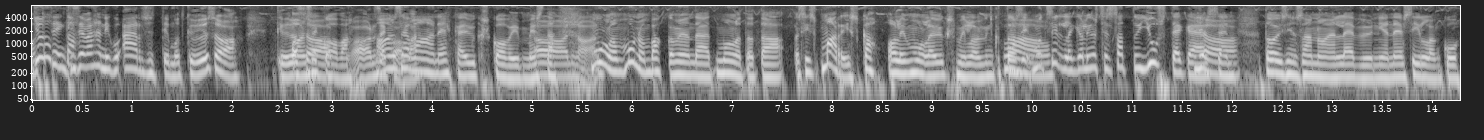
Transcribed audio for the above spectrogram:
vä- jotenkin totta. se vähän niin kuin ärsytti, mutta kyllä se on. Kyllä on se kova. On se, on se kova. vaan ehkä yksi kovimmista. On, on. Mulla on, mun on pakko myöntää, että mulla tota, siis Mariska oli mulle yksi, milloin niinku tosi, Wow. mutta silläkin oli just se sattui just tekemään Joo. sen toisin sanoen levyn ja ne silloin, kun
